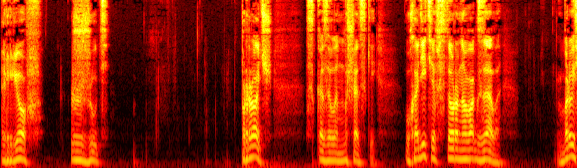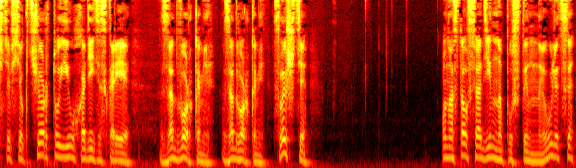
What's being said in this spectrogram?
рев, жуть. «Прочь!» — сказал им Мышецкий. «Уходите в сторону вокзала. Бросьте все к черту и уходите скорее. За дворками, за дворками, слышите?» Он остался один на пустынной улице,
